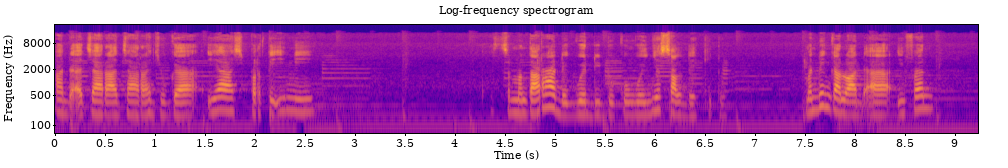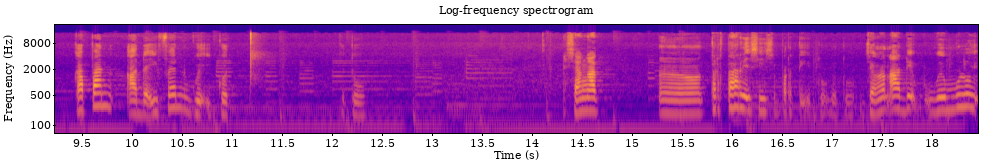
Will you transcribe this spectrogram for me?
Ada acara-acara juga ya seperti ini. Sementara ada gue didukung gue nyesal deh gitu. Mending kalau ada event kapan ada event gue ikut gitu. Sangat uh, tertarik sih seperti itu gitu. Jangan adik gue mulu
